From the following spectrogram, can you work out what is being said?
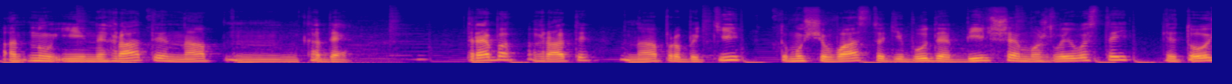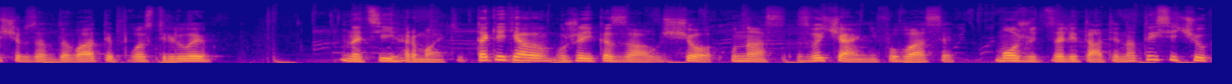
а, ну і не грати на м, КД. Треба грати на пробитті, тому що у вас тоді буде більше можливостей для того, щоб завдавати постріли на цій гарматі. Так як я вам вже і казав, що у нас звичайні фугаси можуть залітати на тисячу,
